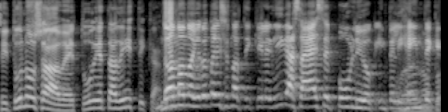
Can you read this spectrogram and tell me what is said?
Si tú no sabes, estudia estadística. No, no, no, yo te estoy diciendo a ti que le digas a ese público inteligente Bueno, que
